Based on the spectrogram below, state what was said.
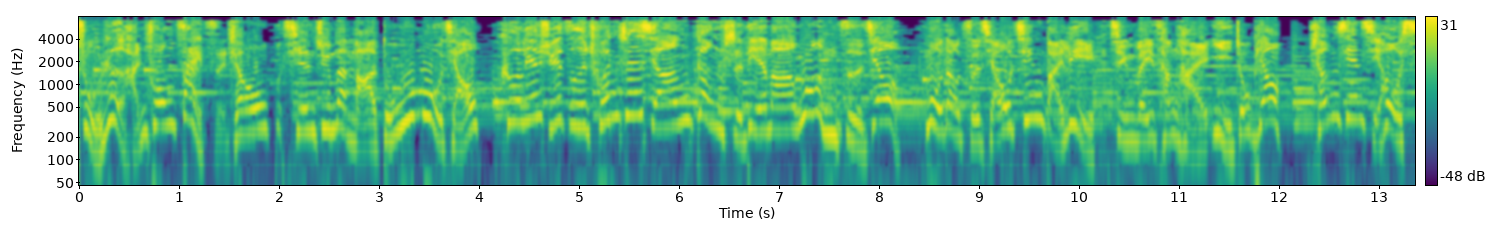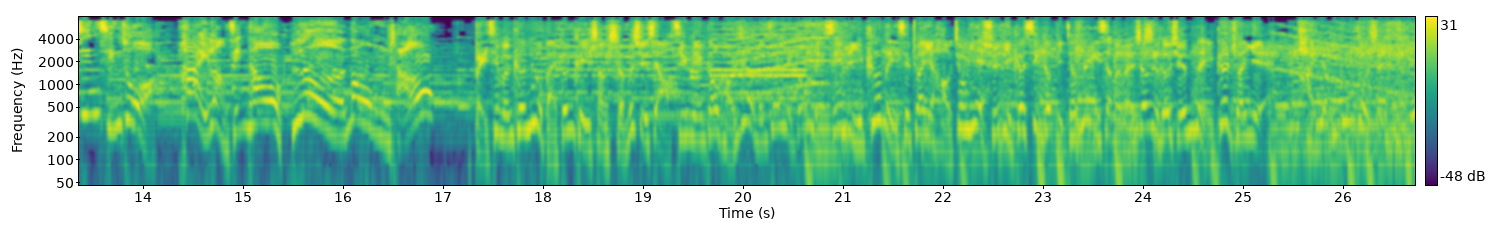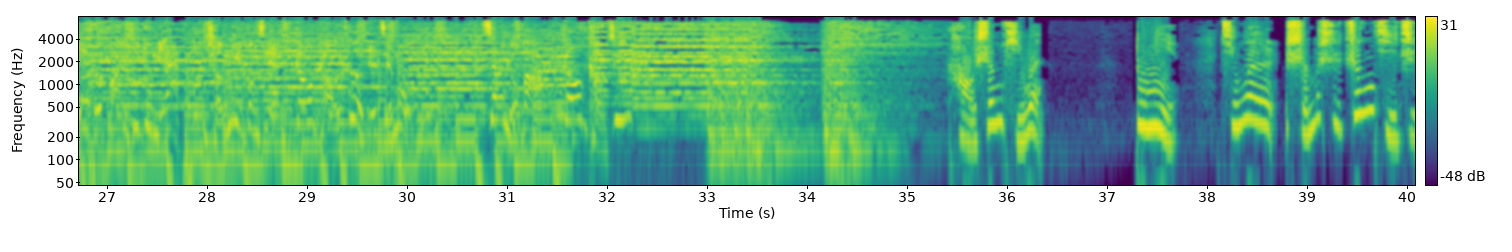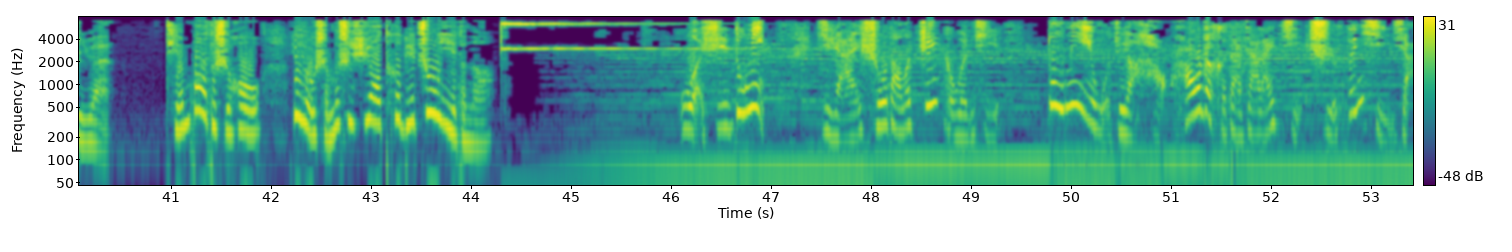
暑热寒霜在此招，千军万马独木桥。可怜学子纯真想，更是爹妈望子娇。莫道此桥经百历，惊为沧海一舟飘。承先启后新情作，骇浪惊涛乐弄潮。北京文科六百分可以上什么学校？今年高考热门专业都哪些？理科哪些专业好就业？学理科性格比较内向的男生适合学哪个专业？海洋工作室联合百度度米 App 诚意奉献高考特别节目，加油吧，高考君！考生提问：杜密，请问什么是征集志愿？填报的时候又有什么是需要特别注意的呢？我是杜密。既然说到了这个问题，杜密我就要好好的和大家来解释分析一下。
